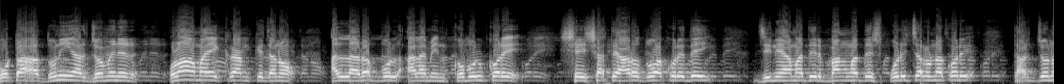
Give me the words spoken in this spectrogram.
গোটা দুনিয়ার জমিনের ওলামা ইকরামকে যেন আল্লাহ রব্বুল আলামিন কবুল করে, সেই সাথে আরও দোয়া করে দেই, যিনি আমাদের বাংলাদেশ পরিচালনা করে, তার জন্য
